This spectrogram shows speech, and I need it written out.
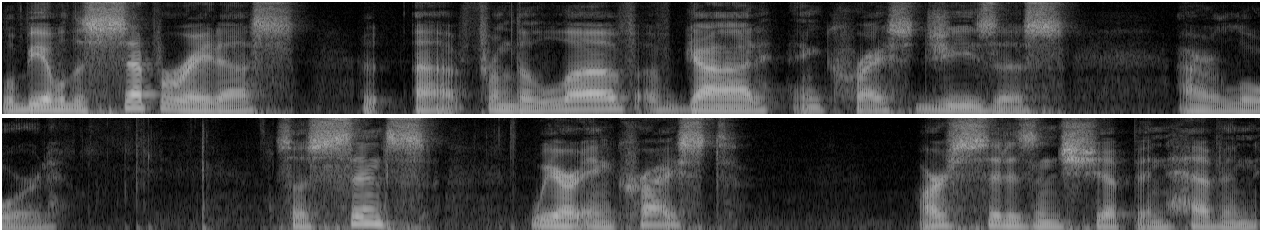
Will be able to separate us uh, from the love of God in Christ Jesus our Lord. So, since we are in Christ, our citizenship in heaven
